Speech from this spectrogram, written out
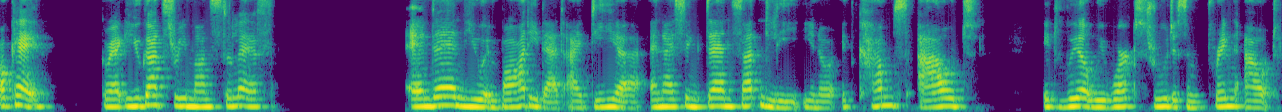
okay greg you got three months to live and then you embody that idea and i think then suddenly you know it comes out it will we work through this and bring out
